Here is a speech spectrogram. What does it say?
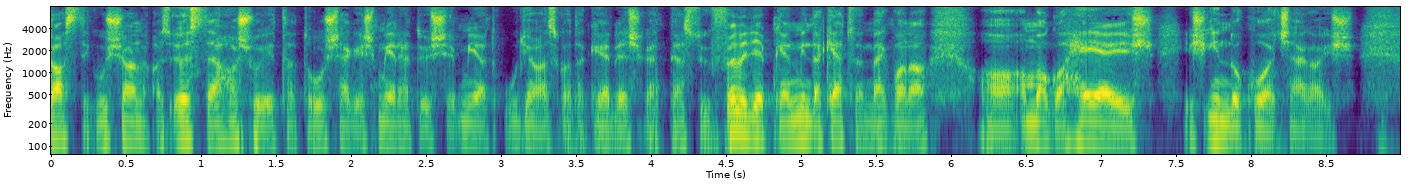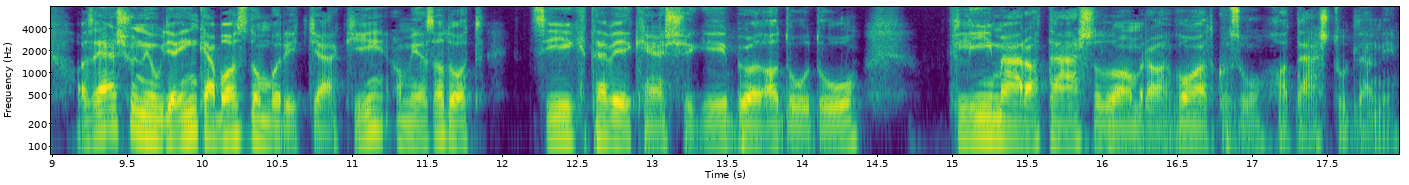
klasszikusan az összehasonlíthatóság és mérhetőség miatt ugyanazokat a kérdéseket tesszük föl. Egyébként mind a kettőn megvan a, a, a maga helye és, és indokoltsága is. Az elsőnél ugye inkább azt domborítják ki, ami az adott cég tevékenységéből adódó klímára, társadalomra vonatkozó hatást tud lenni.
